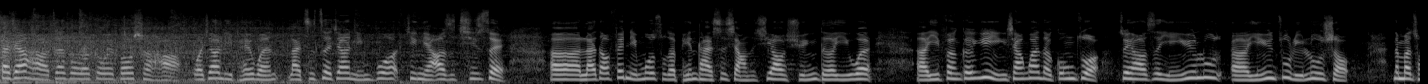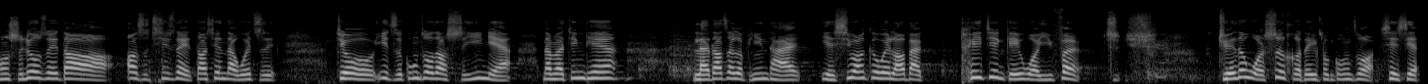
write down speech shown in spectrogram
大家好，在座的各位 boss 好，我叫李培文，来自浙江宁波，今年二十七岁，呃，来到非你莫属的平台是想着要寻得一位，呃，一份跟运营相关的工作，最好是营运入呃营运助理入手。那么从十六岁到二十七岁到现在为止，就一直工作到十一年。那么今天来到这个平台，也希望各位老板推荐给我一份觉得我适合的一份工作，谢谢。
